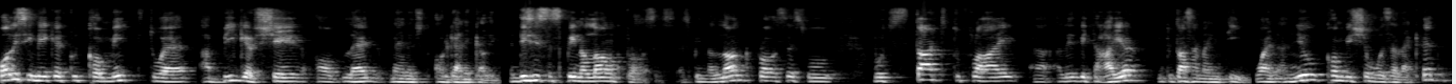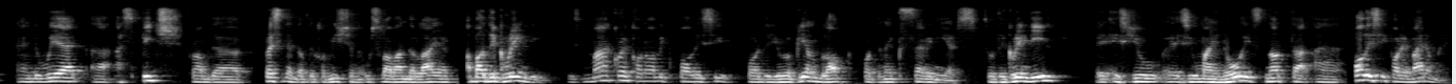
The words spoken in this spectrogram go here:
policymakers could commit to a, a bigger share of land managed organically. And this has been a long process. It's been a long process. We'll, would start to fly uh, a little bit higher in 2019 when a new commission was elected and we had uh, a speech from the president of the commission ursula von der leyen about the green deal this macroeconomic policy for the european bloc for the next seven years so the green deal as you as you might know it's not a, a policy for environment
